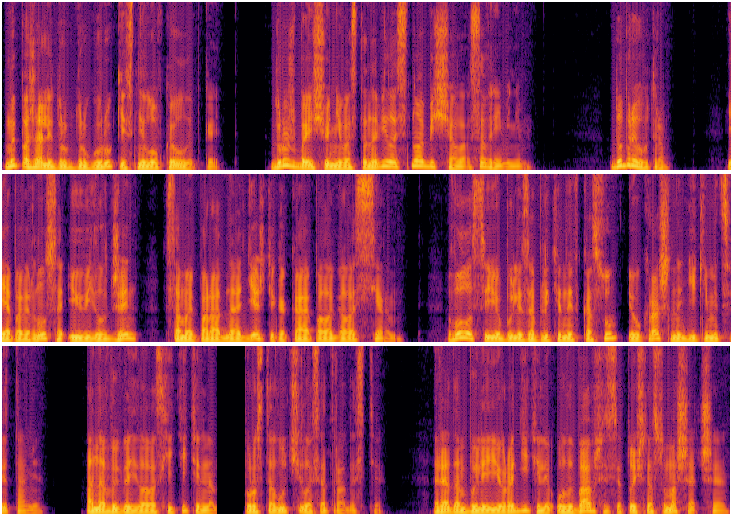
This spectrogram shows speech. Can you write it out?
Мы пожали друг другу руки с неловкой улыбкой. Дружба еще не восстановилась, но обещала со временем. «Доброе утро». Я повернулся и увидел Джейн в самой парадной одежде, какая полагалась серым. Волосы ее были заплетены в косу и украшены дикими цветами. Она выглядела восхитительно, просто лучилась от радости. Рядом были ее родители, улыбавшиеся, точно сумасшедшие.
